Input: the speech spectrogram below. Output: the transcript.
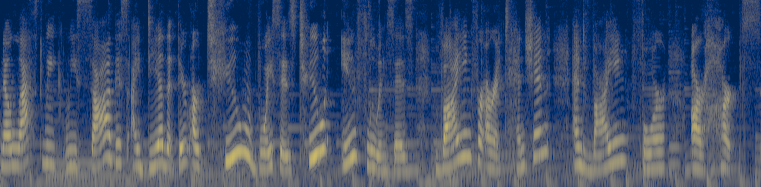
Now, last week we saw this idea that there are two voices, two influences vying for our attention and vying for our hearts.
